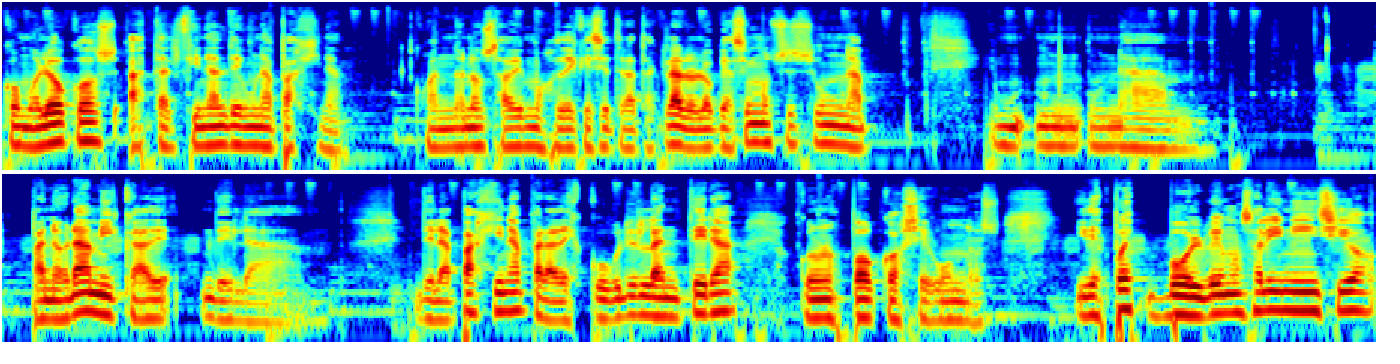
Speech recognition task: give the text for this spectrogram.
como locos hasta el final de una página. cuando no sabemos de qué se trata. Claro, lo que hacemos es una, panorámica de, la, de la página para descubrirla entera con unos pocos segundos. Y después volvemos al inicio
